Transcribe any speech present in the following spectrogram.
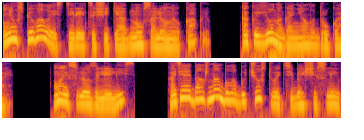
Не успевала я стереть со щеки одну соленую каплю, как ее нагоняла другая. Мои слезы лились, хотя я должна была бы чувствовать себя счастливой,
